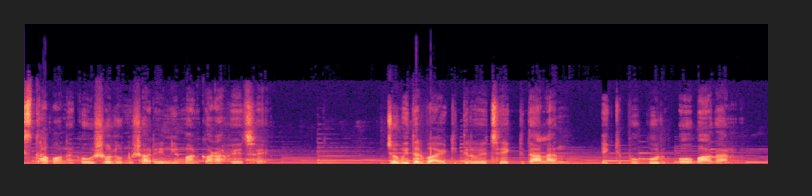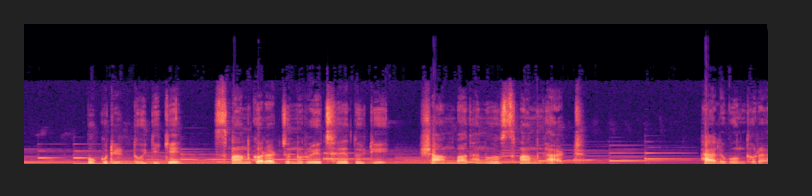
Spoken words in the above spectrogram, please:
স্থাপনা কৌশল অনুসারে নির্মাণ করা হয়েছে। জমিদার বাড়িটিতে রয়েছে একটি দালান, একটি পুকুর ও বাগান। পুকুরের দুই দিকে স্নান করার জন্য রয়েছে দুইটি শান বাঁধানো স্নানঘাট হ্যালো বন্ধুরা,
